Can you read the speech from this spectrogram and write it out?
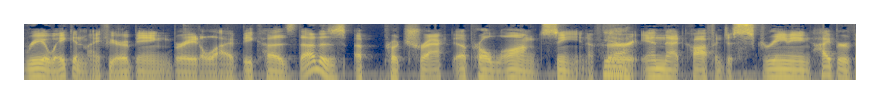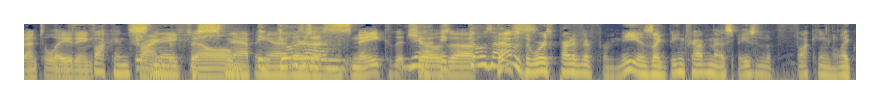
reawakened my fear of being buried alive because that is a protract, a prolonged scene of her in that coffin, just screaming, hyperventilating, Fucking trying snake to just film. snapping It at goes her. There's on- a snake that Yeah, shows it up. goes on. That was the worst part of it for me is like being trapped in that space with a fucking like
